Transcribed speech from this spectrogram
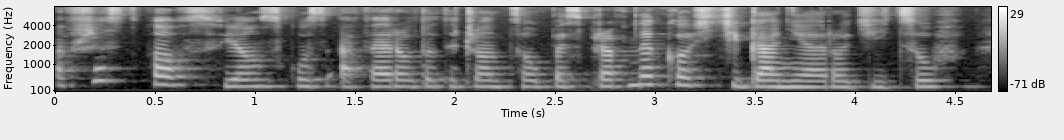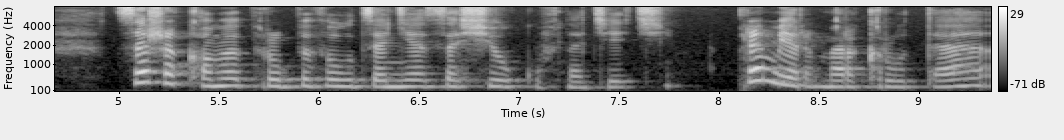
a wszystko w związku z aferą dotyczącą bezprawnego ścigania rodziców za rzekome próby wyłudzenia zasiłków na dzieci. Premier Mark Rutte,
